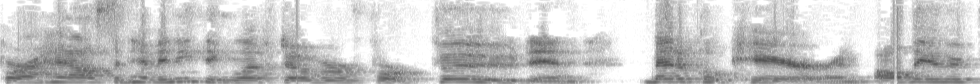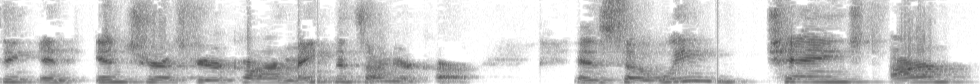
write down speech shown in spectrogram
for a house and have anything left over for food and medical care and all the other things and insurance for your car and maintenance on your car. And so we changed our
